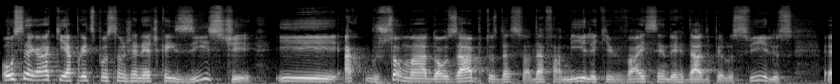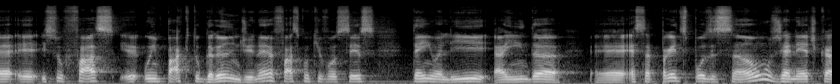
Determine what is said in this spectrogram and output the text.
Ou será que a predisposição genética existe e, somado aos hábitos da, da família que vai sendo herdado pelos filhos, é, é, isso faz é, o impacto grande, né? faz com que vocês tenham ali ainda é, essa predisposição genética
